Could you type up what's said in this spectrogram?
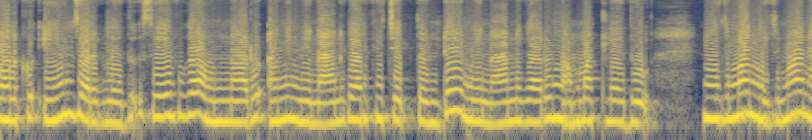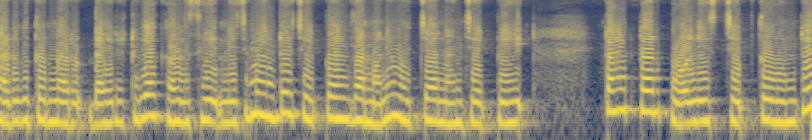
వాళ్ళకు ఏం జరగలేదు. సేఫ్గా ఉన్నారు అని మీ నాన్నగారికి చెప్తుంటే మీ నాన్నగారు నమ్మట్లేదు. నిజమా నిజమా అని అడుగుతున్నారు. డైరెక్ట్గా కలిసి నిజమేంటో చెప్పేద్దామని వచ్చానని చెప్పి డాక్టర్ పోలీస్ చెప్తూ ఉంటే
